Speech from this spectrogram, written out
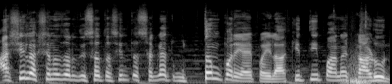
अशी लक्षणं जर दिसत असेल तर सगळ्यात उत्तम पर्याय पहिला की ती पानं काढून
